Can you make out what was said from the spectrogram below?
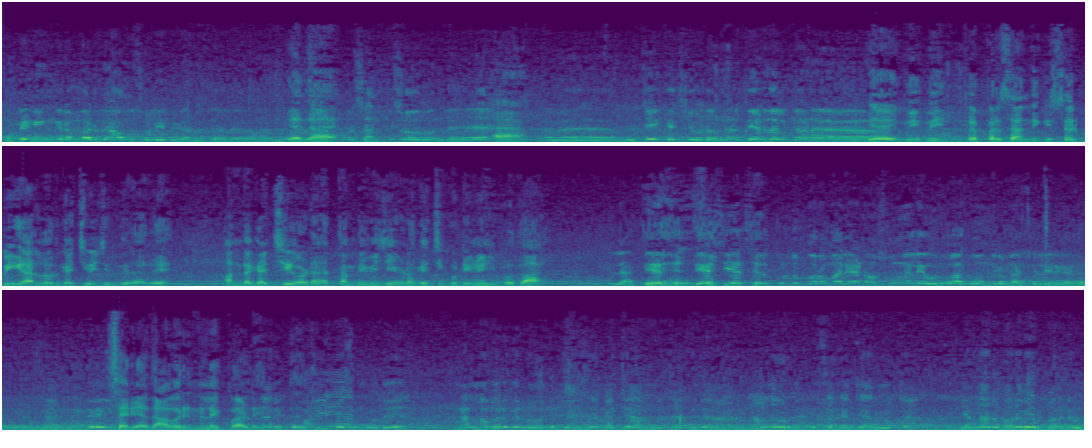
கூட்டணிங்கிற மாதிரி தான் அவங்க சொல்லியிருக்காங்க சார்? பிரசாந்த் கிஷோர் வந்து விஜய் கட்சியோட தேர்தலுக்கான பிரசாந்த் கிஷோர் பீகார்ல ஒரு கட்சி வச்சிருக்கிறாரு. அந்த கட்சியோட தம்பி விஜயோட கட்சி கூட்டணி வைக்க போதா? இல்ல தே- தேசிய அரசியல் கொண்டு போற மாதிரியான ஒரு சூழ்நிலையை உருவாக்குவோங்கிற மாதிரி சொல்லியிருக்காரு அவரு. சரி அது அவர் நிலைப்பாடு. நல்லவர்கள் வந்து புதுசாக கட்சி ஆரம்பிச்சா இது நல்லவர்கள் புதுசாக கட்சி ஆரம்பிச்சா எல்லாரும் வரவேற்பார்கள்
